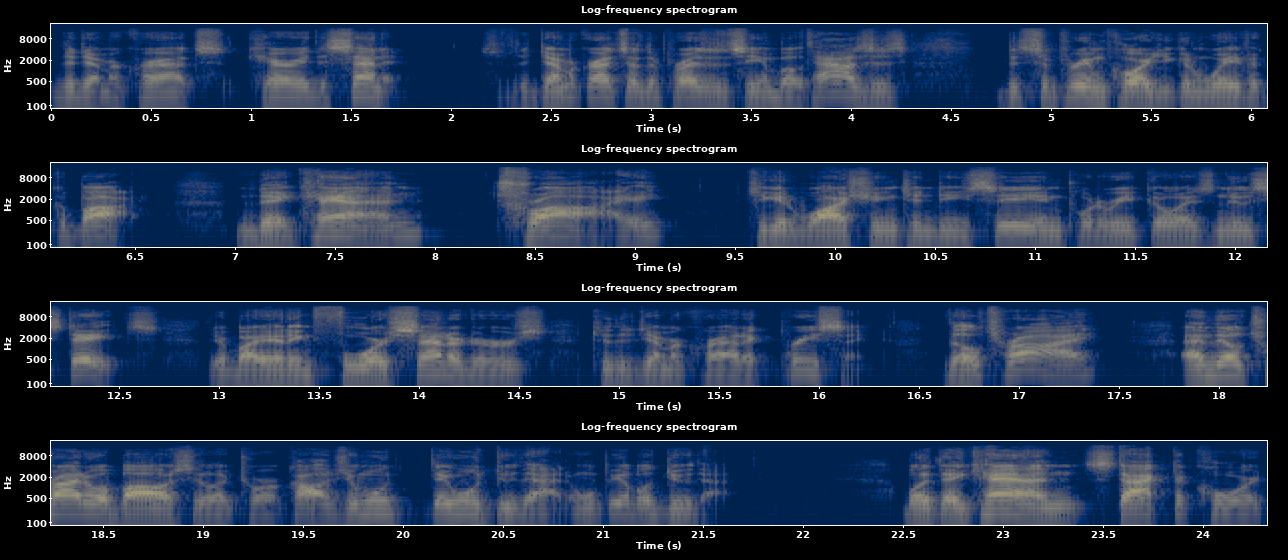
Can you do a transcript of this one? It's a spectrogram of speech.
the Democrats carry the Senate. So the Democrats have the presidency in both houses, the Supreme Court, you can wave it goodbye. They can try to get Washington, D.C. and Puerto Rico as new states, thereby adding four senators to the Democratic precinct. They'll try, and they'll try to abolish the Electoral College. They won't, they won't do that. They won't be able to do that. But they can stack the court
